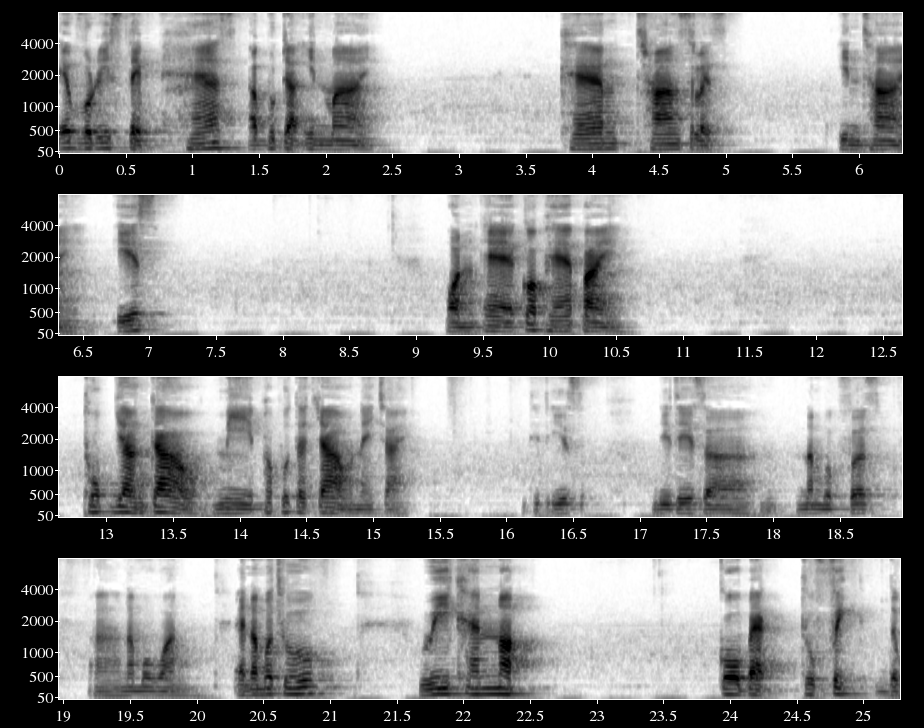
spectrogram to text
every step has a Buddha in mind can translate in Thai is อ่อนแอก็แพ้ไป ทุกย่างก้าวมีพระพุทธเจ้าในใจ this is this is uh, number first uh, number one and number two we cannot go back to fix the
